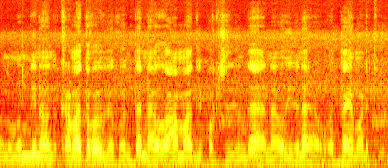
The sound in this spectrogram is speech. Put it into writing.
ಒಂದು ಮುಂದಿನ ಒಂದು ಕ್ರಮ ತಗೊಳ್ಬೇಕು ಅಂತ ನಾವು ಆಮ್ ಆದ್ಮಿ ಪಕ್ಷದಿಂದ ನಾವು ಇದನ್ನು ಒತ್ತಾಯ ಮಾಡ್ತೀವಿ.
